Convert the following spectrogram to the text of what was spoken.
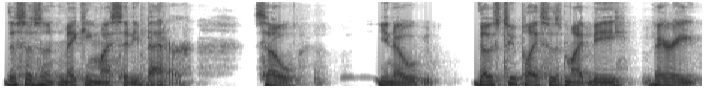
this isn't making my city better. So, you know, those two places might be very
